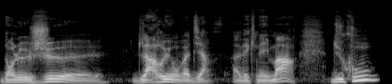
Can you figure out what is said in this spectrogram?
dans le jeu euh, de la rue, on va dire, avec Neymar. Du coup,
